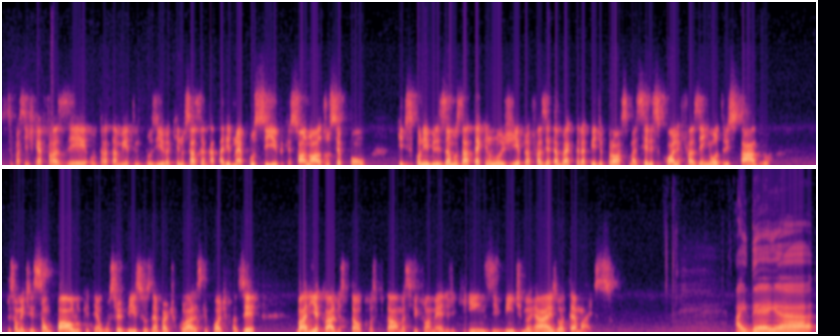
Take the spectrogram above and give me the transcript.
Se o paciente quer fazer o tratamento, inclusive aqui no estado de Santa Catarina, não é possível, que só nós, o CEPOM, que disponibilizamos a tecnologia para fazer a braquiterapia de próstata. Mas se ele escolhe fazer em outro estado, principalmente em São Paulo, que tem alguns serviços né, particulares que pode fazer, Varia, claro, de hospital para hospital, mas fica uma média de 15, 20 mil reais ou até mais. A ideia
